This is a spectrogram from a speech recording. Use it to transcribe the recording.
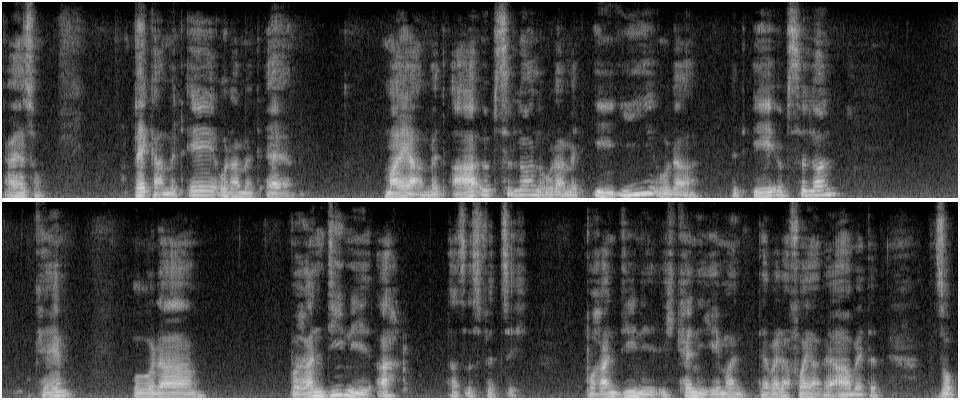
Also, Bäcker mit E oder mit Ä. Meier mit AY oder mit EI oder mit EY. Okay. Oder Brandini. Ach, das ist witzig. Brandini. Ich kenne jemanden, der bei der Feuerwehr arbeitet. So,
